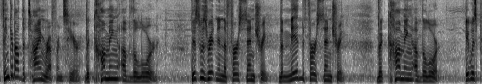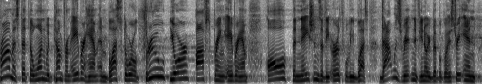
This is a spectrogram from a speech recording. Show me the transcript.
Think about the time reference here. The coming of the Lord. This was written in the first century, the mid first century. The coming of the Lord. It was promised that the one would come from Abraham and bless the world. Through your offspring, Abraham, all the nations of the earth will be blessed. That was written, if you know your biblical history, in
